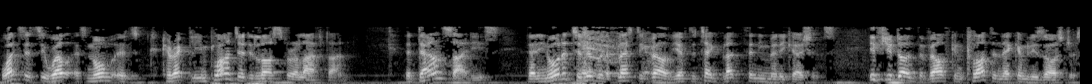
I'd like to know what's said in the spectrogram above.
Once it's well, it's normal, it's correctly implanted, it lasts for a lifetime. The downside is that in order to live with a plastic valve, you have to take blood thinning medications. If you don't, the valve can clot and that can be disastrous.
